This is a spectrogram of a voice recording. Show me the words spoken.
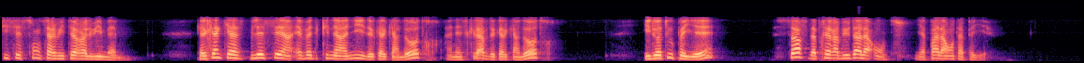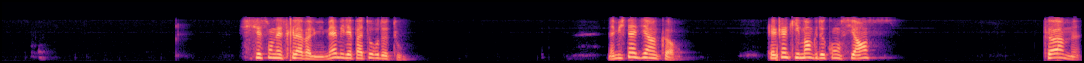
si c'est son serviteur à lui-même. Quelqu'un qui a blessé un Eved Knaani de quelqu'un d'autre, un esclave de quelqu'un d'autre, il doit tout payer, sauf d'après Rabiuda la honte. Il n'y a pas la honte à payer. Si c'est son esclave à lui-même, il n'est pas tour de tout. La Mishnah dit encore, quelqu'un qui manque de conscience, comme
